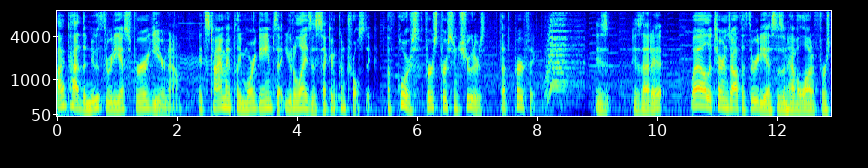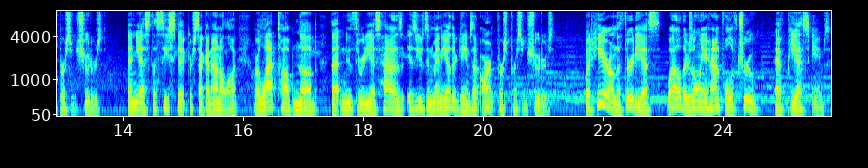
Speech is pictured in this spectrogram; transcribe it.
I've had the new 3DS for a year now. It's time I play more games that utilize a second control stick. Of course, first person shooters. That's perfect. Is is that it? Well, it turns out the 3DS doesn't have a lot of first person shooters. And yes, the C-Stick, or second analog, or laptop nub that new 3DS has is used in many other games that aren't first person shooters. But here on the 3DS, well, there's only a handful of true FPS games.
